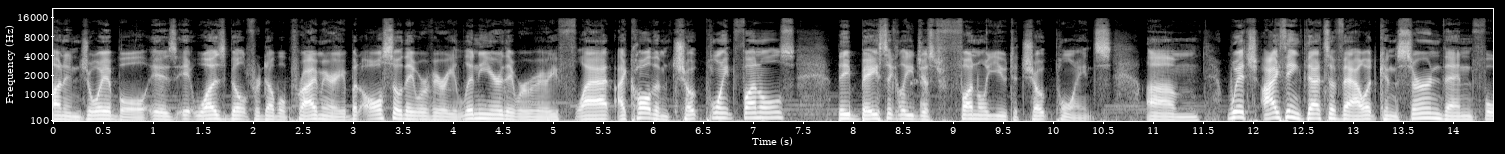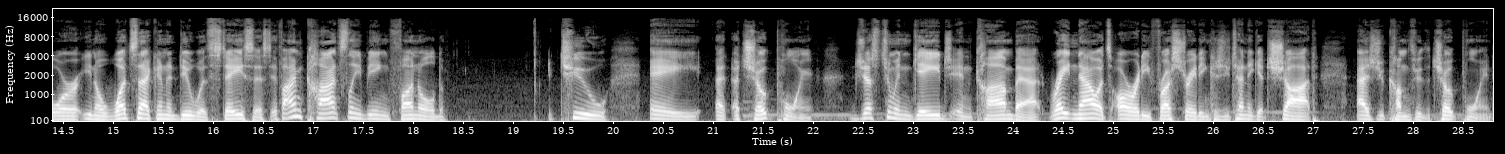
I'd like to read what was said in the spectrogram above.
unenjoyable is it was built for double primary, but also they were very linear, they were very flat. I call them choke point funnels. They basically just funnel you to choke points. Um, which I think that's a valid concern then for, you know, what's that going to do with stasis? If I'm constantly being funneled to a, a, a choke point just to engage in combat, right now it's already frustrating because you tend to get shot as you come through the choke point.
